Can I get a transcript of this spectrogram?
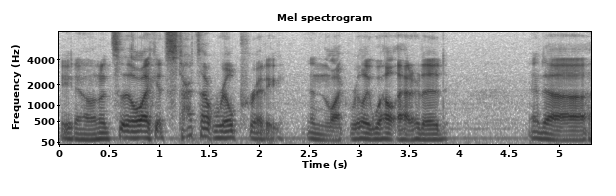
You know, and it's like it starts out real pretty and like really well edited. And uh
